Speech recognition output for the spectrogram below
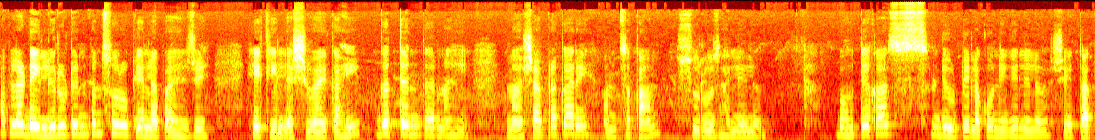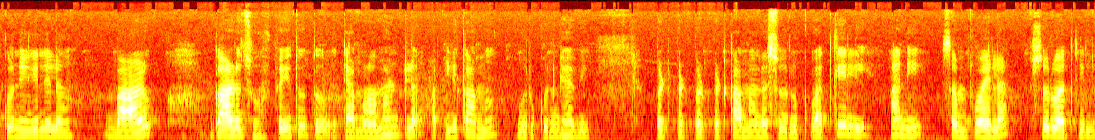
आपला डेली रुटीन पण सुरू केला पाहिजे. हे केल्याशिवाय काही गत्यंतर नाही. मग अशा प्रकारे आमचं काम सुरू झालेलं. बहुतेक आज ड्युटीला कोणी गेलेलं शेतात कोणी गेलेलं बाळ गाढ झोपेत होतं. त्यामुळं म्हटलं आपली कामं उरकून घ्यावी. पटपट पटपट कामाला सुरुवात केली आणि संपवायला सुरुवात केली.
